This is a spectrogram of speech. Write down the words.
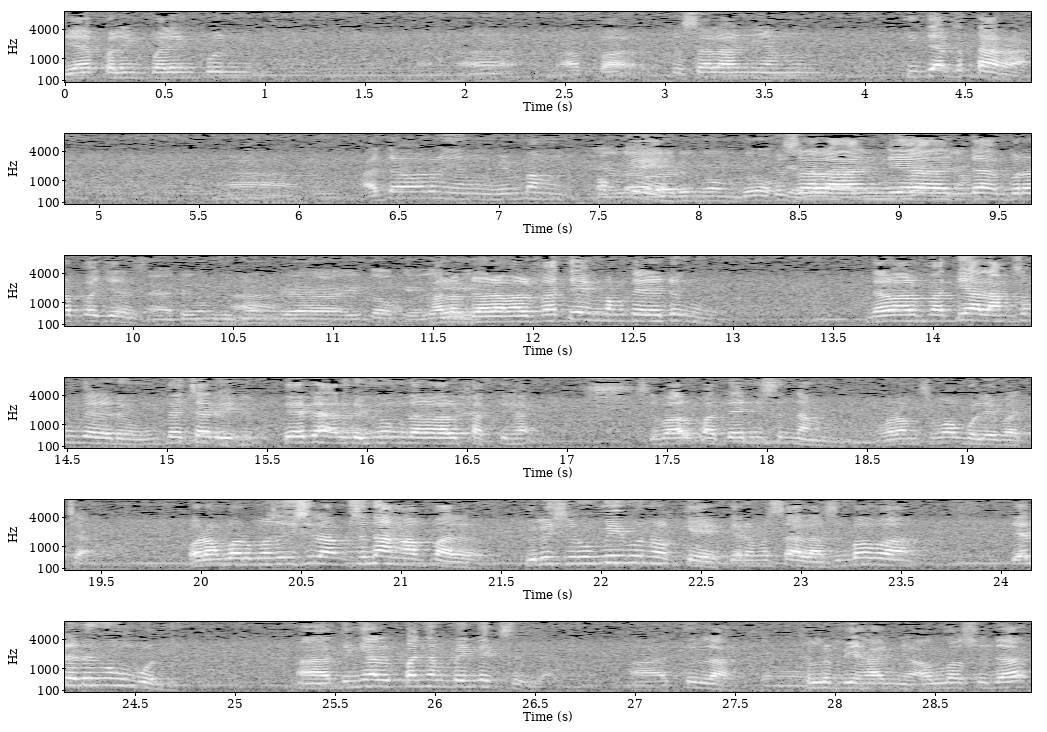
Dia paling-paling pun uh, apa kesalahan yang tidak ketara. Ada orang yang memang okey. Okay. Kesalahan okay dia tidak berapa jelas. Ha, dengung-dengung ha. dia itu okey. Kalau dalam Al-Fatihah memang tidak dengung. Dalam Al-Fatihah langsung tidak dengung. Kita cari tidak dengung dalam Al-Fatihah. Sebab Al-Fatihah ini senang. Orang semua boleh baca. Orang baru masuk Islam senang hafal. Tulis rumi pun okey, tidak masalah. Sebab apa? Tiada dengung pun. Ha, tinggal panjang pendek saja. Ha, itulah kelebihannya. Allah sudah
